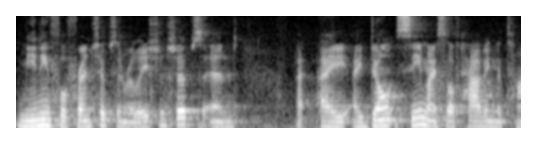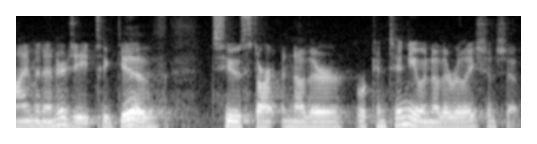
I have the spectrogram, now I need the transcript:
meaningful friendships and relationships, and I, I, don't see myself having the time and energy to give to start another or continue another relationship.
